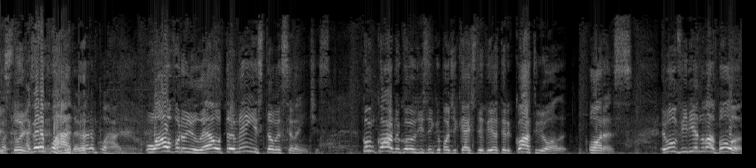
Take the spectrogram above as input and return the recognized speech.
Dois, dois. Agora é porrada, agora é porrada. O Álvaro e o Léo também estão excelentes. Concordo quando dizem que o podcast deveria ter quatro horas. Eu ouviria numa boa.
